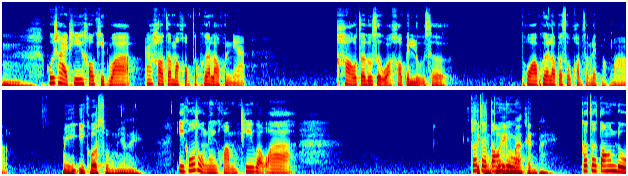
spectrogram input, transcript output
อืมผู้ชายที่เขาคิดว่าถ้าเขาจะมาคบกับเพื่อนเราคนเนี้ย เขาจะรู้สึกว่าเขาเป็นลูเซอร์ เพราะว่าเพื่อนเราประสบความสำเร็จมากมีอีโก้สูงยังไงๆอีโก้สูงในความที่แบบว่า ก็คิดจะถึงต้อตังวเองดูมากเกินไป ก็จะต้องดู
